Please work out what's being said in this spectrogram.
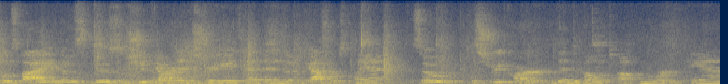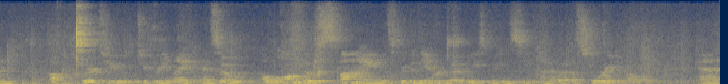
close by in those, those shipyard industries and, and the gasworks plant. So the streetcar then developed up north and up clear to, to Green Lake. And so along those spines through the neighborhood, we, we can see kind of a, a story develop. And,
